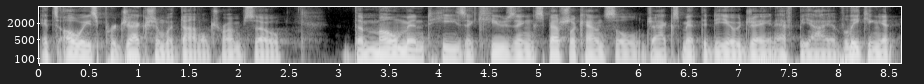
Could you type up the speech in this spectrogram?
it's always projection with Donald Trump. So the moment he's accusing special counsel Jack Smith, the DOJ, and FBI of leaking it,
